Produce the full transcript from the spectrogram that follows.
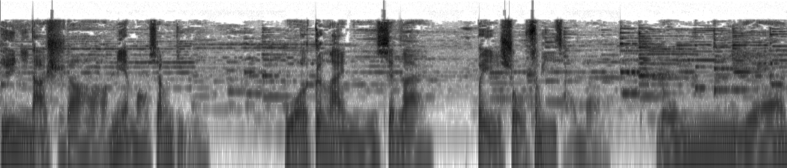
与你那时的面貌相比，我更爱你现在备受摧残的容颜。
